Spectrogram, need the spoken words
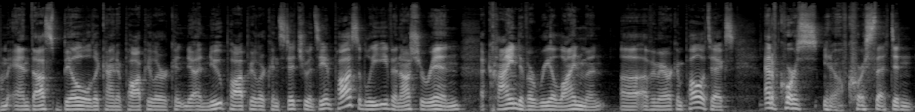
um, and thus build a kind of popular, a new popular constituency, and possibly even usher in a kind of a realignment uh, of American politics. And of course, you know, of course, that didn't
